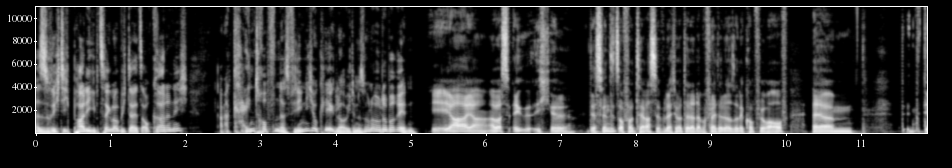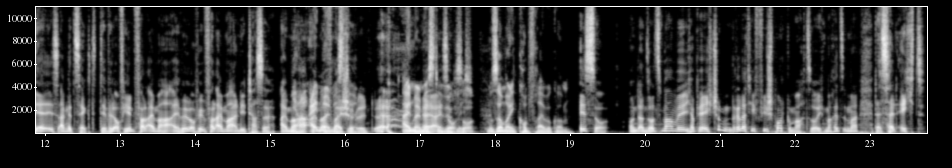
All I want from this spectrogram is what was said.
Also so richtig Party gibt's ja, glaube ich, da jetzt auch gerade nicht. Aber kein Tropfen, das finde ich nicht okay, glaube ich. Da müssen wir noch drüber reden. Ja, ja, aber es, äh, ich, äh, der Sven sitzt auf der Terrasse, vielleicht hört er das, aber vielleicht hat er seine Kopfhörer auf. Ähm, der ist angezeckt. Der will auf jeden Fall einmal, er will auf jeden Fall einmal an die Tasse, einmal, Ja, einmal, einmal freischütteln. Einmal Ja, müsst ja, ihr ist auch wirklich. so. Muss auch mal den Kopf frei bekommen. Ist so. Und ansonsten machen wir, ich habe ja echt schon relativ viel Sport gemacht. So, ich mache jetzt immer, das ist halt echt.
